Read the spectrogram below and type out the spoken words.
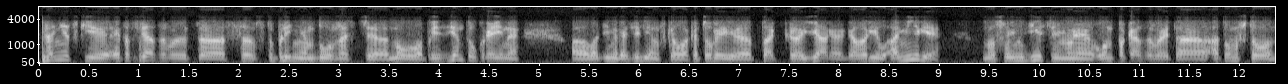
в Донецке это связывают э, с вступлением в должность нового президента Украины Владимира Зеленского, который так яро говорил о мире, но своими действиями он показывает о том, что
